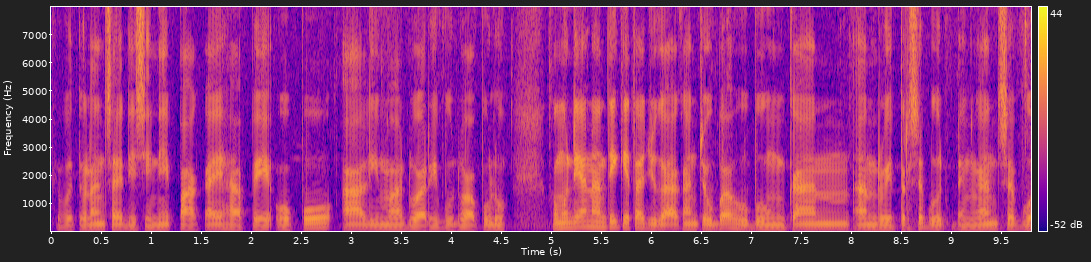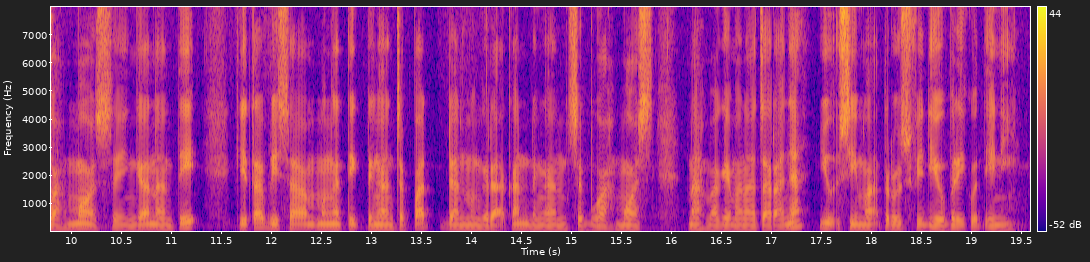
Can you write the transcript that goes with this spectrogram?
Kebetulan saya di sini pakai HP Oppo A5 2020. Kemudian nanti kita juga akan coba hubungkan Android tersebut dengan sebuah mouse sehingga nanti kita bisa mengetik dengan cepat dan menggerakkan dengan sebuah mouse. Nah, bagaimana caranya? Yuk simak terus video berikut ini.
